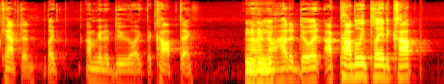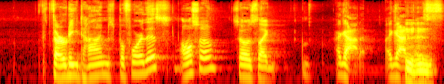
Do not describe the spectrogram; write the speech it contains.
captain. Like I'm gonna do like the cop thing. I don't know how to do it. I probably played a cop thirty times before this, also. So it's like, I got it. I got this.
